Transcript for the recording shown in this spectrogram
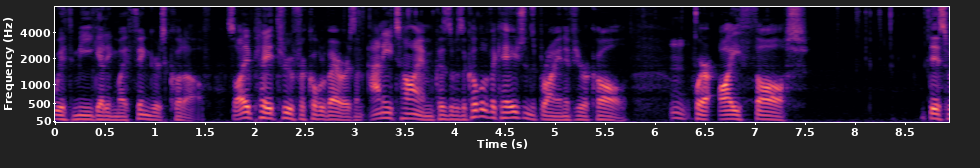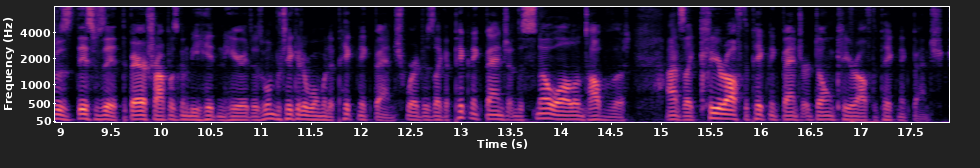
with me getting my fingers cut off. So I played through for a couple of hours, and any time because there was a couple of occasions, Brian, if you recall, mm. where I thought this was this was it. The bear trap was going to be hidden here. There's one particular one with a picnic bench where there's like a picnic bench and the snow all on top of it, and it's like clear off the picnic bench or don't clear off the picnic bench.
